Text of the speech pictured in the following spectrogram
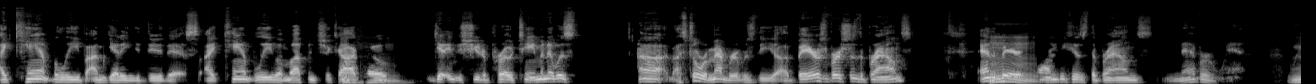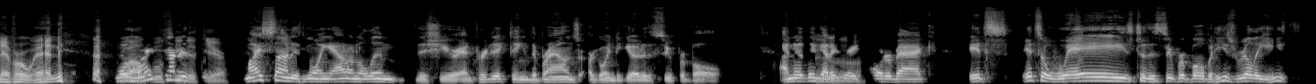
I can't believe I'm getting to do this. I can't believe I'm up in Chicago mm-hmm. getting to shoot a pro team. And it was, uh, I still remember it was the uh, Bears versus the Browns. And the mm. Bears won because the Browns never win. Never win. well, well, my, we'll son is, my son is going out on a limb this year and predicting the Browns are going to go to the Super Bowl. I know they've got Ooh. a great quarterback. It's it's a ways to the Super Bowl, but he's really he's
